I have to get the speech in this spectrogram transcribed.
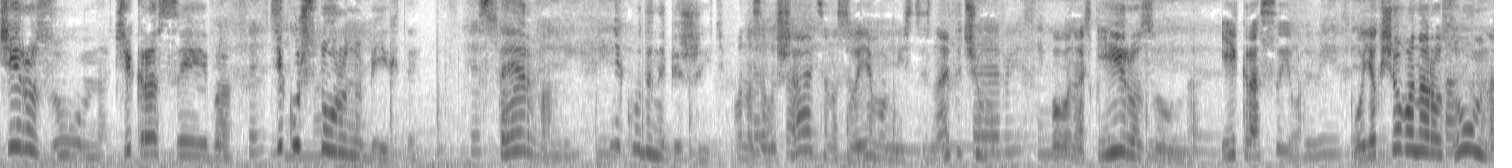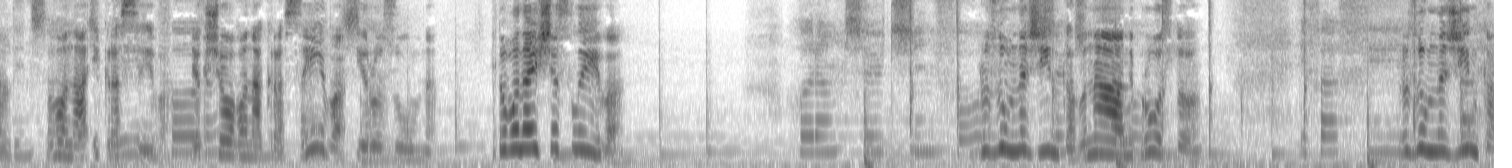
чи розумна, чи красива, в яку ж сторону бігти. Стерва нікуди не біжить. Вона залишається на своєму місці. Знаєте чому? Бо вона і розумна, і красива. Бо якщо вона розумна, вона і красива. Якщо вона красива і розумна, то вона і щаслива. Розумна жінка, вона не просто розумна жінка,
